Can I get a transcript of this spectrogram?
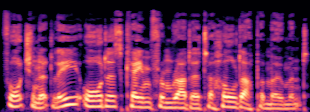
Fortunately, orders came from Rudder to hold up a moment.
